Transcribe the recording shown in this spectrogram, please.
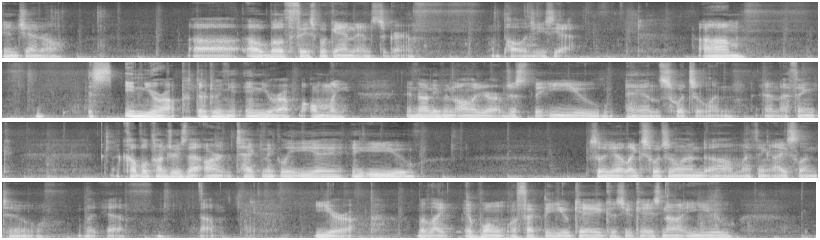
in general. Uh, oh, both Facebook and Instagram. Apologies, yeah. Um, it's in Europe. They're doing it in Europe only, and not even all of Europe, just the EU and Switzerland, and I think a couple countries that aren't technically EA, EU. So yeah, like Switzerland, um, I think Iceland too, but yeah, um, Europe. But like it won't affect the UK because UK is not EU,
